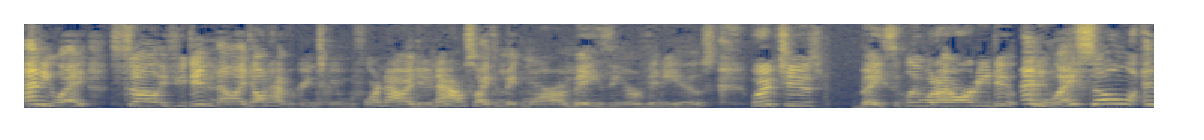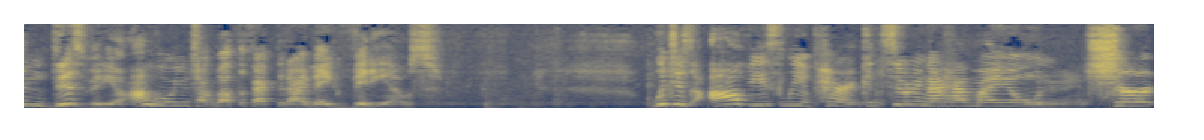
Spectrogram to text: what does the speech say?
Anyway, so if you didn't know, I don't have a green screen before. Now I do now, so I can make more amazinger videos, which is basically what I already do. Anyway, so in this video, I'm going to talk about the fact that I make videos which is obviously apparent considering I have my own shirt.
